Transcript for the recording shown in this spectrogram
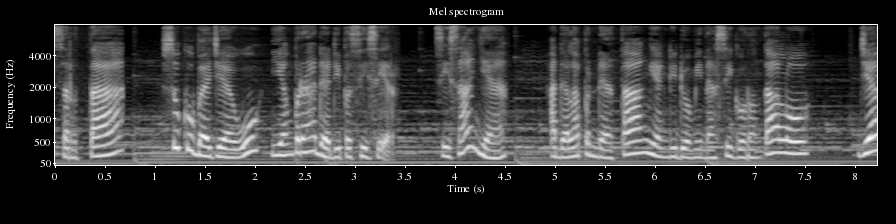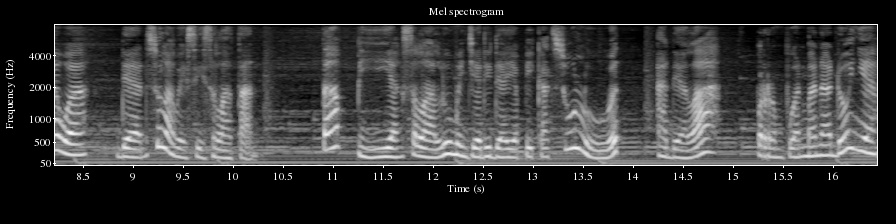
serta suku Bajau yang berada di pesisir. Sisanya adalah pendatang yang didominasi Gorontalo, Jawa, dan Sulawesi Selatan. Tapi yang selalu menjadi daya pikat Sulut adalah perempuan Manadonya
